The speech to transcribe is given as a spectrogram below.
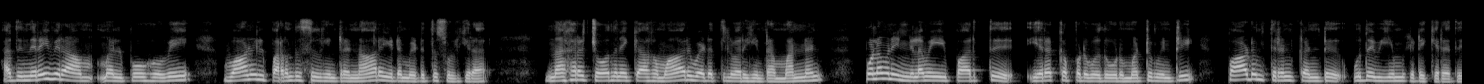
அது நிறைவேறாமல் போகவே வானில் பறந்து செல்கின்ற நாரையிடம் எடுத்து சொல்கிறார். நகர சோதனைக்காக மாறுவேடத்தில் வருகின்ற மன்னன் புலவனின் நிலைமையை பார்த்து இறக்கப்படுவதோடு மட்டுமின்றி பாடும் திறன் கண்டு உதவியும் கிடைக்கிறது.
